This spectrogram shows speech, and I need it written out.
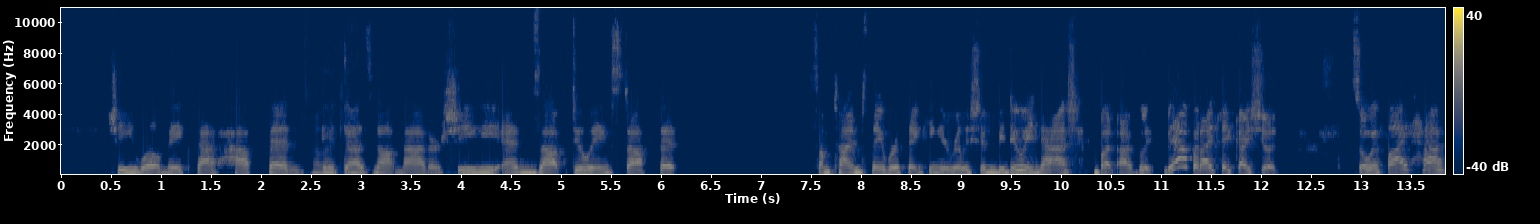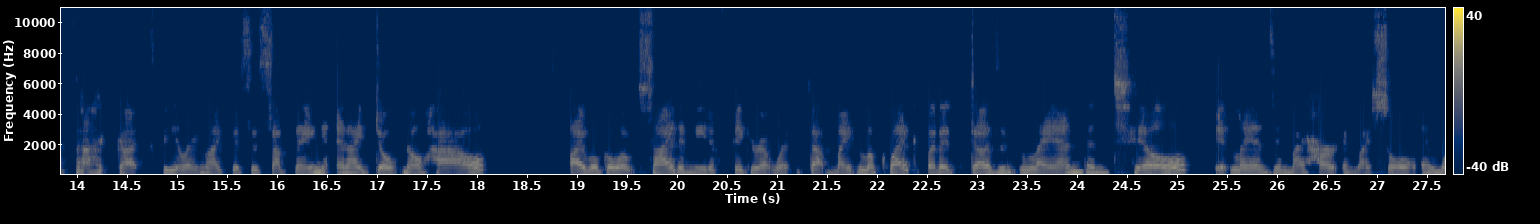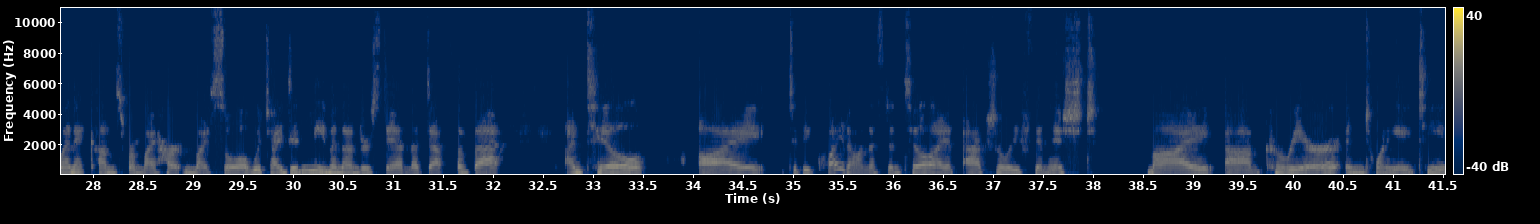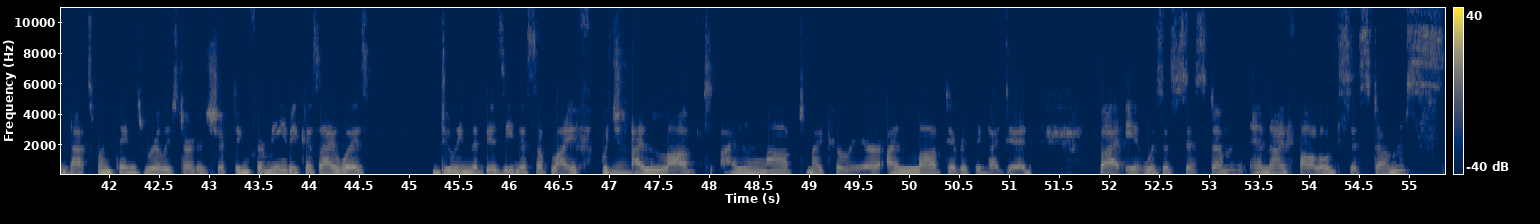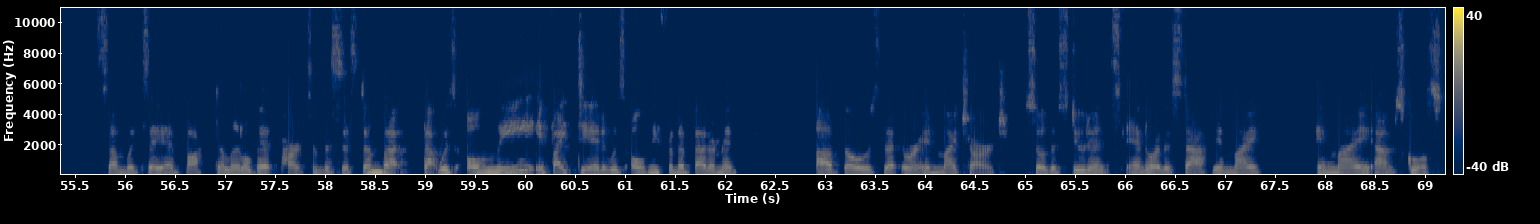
she will make that happen. Like it it. does not matter. She ends up doing stuff that sometimes they were thinking you really shouldn't be doing that, but I believe, yeah, but I think I should. So if I have that gut feeling like this is something and I don't know how, I will go outside of me to figure out what that might look like, but it doesn't land until it lands in my heart and my soul. And when it comes from my heart and my soul, which I didn't even understand the depth of that until I, to be quite honest, until I had actually finished my um, career in 2018. That's when things really started shifting for me because I was doing the busyness of life, which Yeah. I loved. I loved my career. I loved everything I did, but it was a system and I followed systems. Some would say I bucked a little bit parts of the system, but that was only, if I did, it was only for the betterment of those that were in my charge. So the students and or the staff in my in my um, schools.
